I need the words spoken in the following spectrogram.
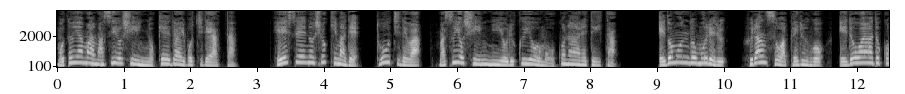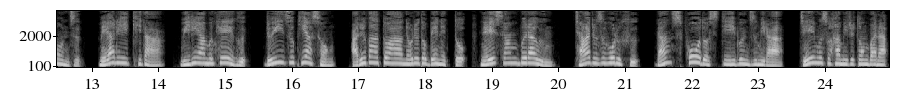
元山増吉院の境内墓地であった。平成の初期まで当地では増徳院による供養も行われていた。エドモンド・モレル、フランソワ・ペルゴ、エドワード・コーンズ、メアリー・キダー、ウィリアム・ヘイグ、ルイーズ・キアソン、アルバート・アーノルド・ベネット、ネイサン・ブラウン、チャールズ・ウォルフ、ランス・フォード・スティーブンズ・ミラー、ジェームス・ハミルトン・バラ、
